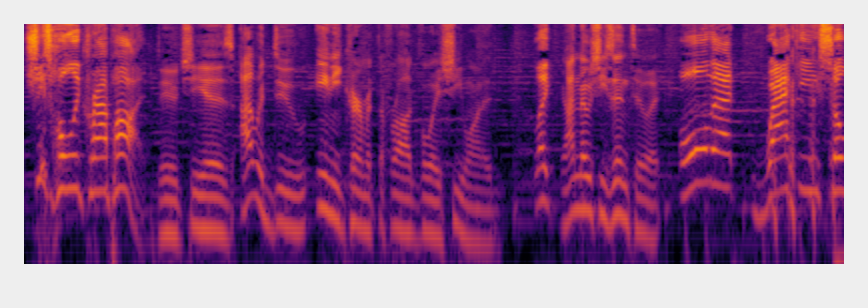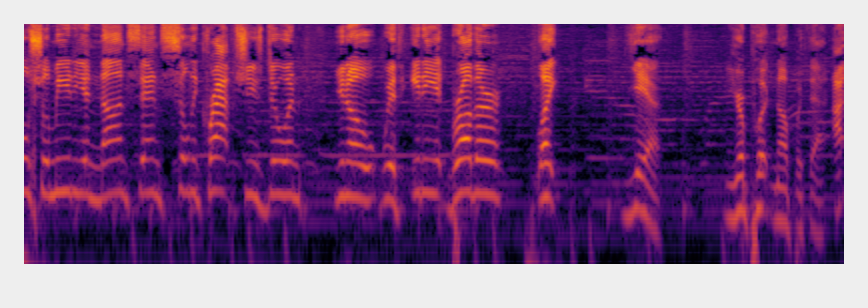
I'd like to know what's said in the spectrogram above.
She's holy crap hot. dude, she is. I would do any Kermit the Frog voice she wanted. Like I know she's into it. all that wacky social media nonsense, silly crap she's doing, you know, with idiot brother. Like, yeah, you're putting up with that. I,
